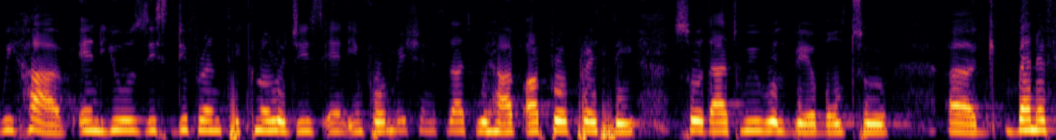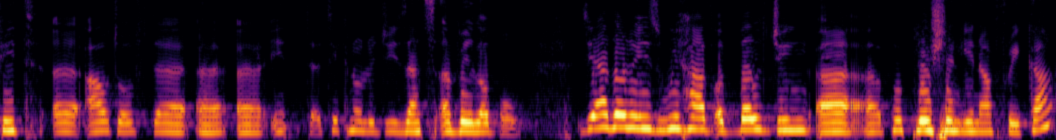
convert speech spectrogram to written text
we have and use these different technologies and information that we have appropriately so that we will be able to benefit uh, out of the, uh, the technology that's available. The other is we have a bulging population in Africa.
